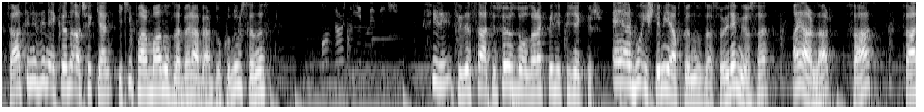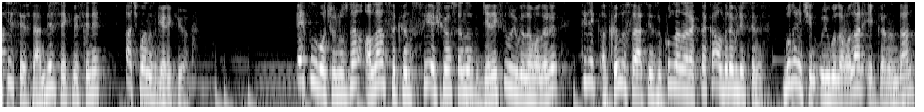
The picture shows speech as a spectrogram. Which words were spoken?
Saatinizin ekranı açıkken iki parmağınızla beraber dokunursanız 14.21 Siri size saati sözlü olarak belirtecektir. Eğer bu işlemi yaptığınızda söylemiyorsa ayarlar, saat, saati seslendir sekmesini açmanız gerekiyor. Apple Watch'unuzda alan sıkıntısı yaşıyorsanız gereksiz uygulamaları direkt akıllı saatinizi kullanarak da kaldırabilirsiniz. Bunun için uygulamalar ekranından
